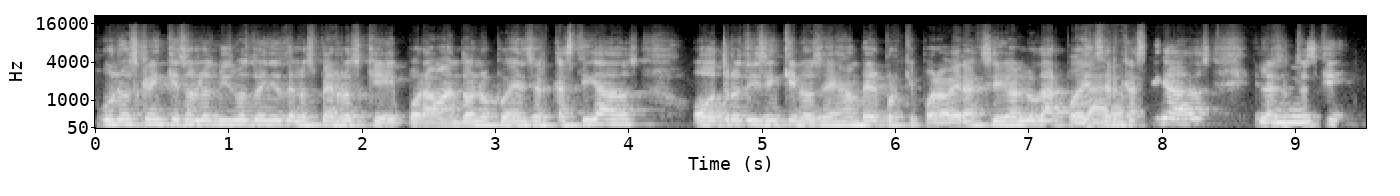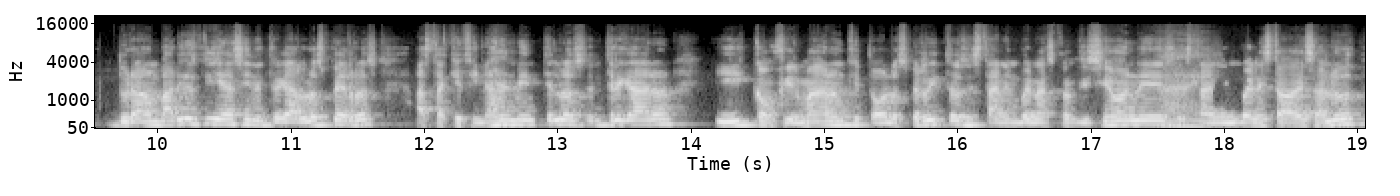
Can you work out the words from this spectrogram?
Unos creen que son los mismos dueños de los perros que por abandono pueden ser castigados. Otros dicen que no se dejan ver porque por haber accedido al lugar pueden Claro. ser castigados. El asunto es que duraron varios días sin entregar los perros hasta que finalmente los entregaron y confirmaron que todos los perritos están en buenas condiciones, Ay. están en buen estado de salud.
